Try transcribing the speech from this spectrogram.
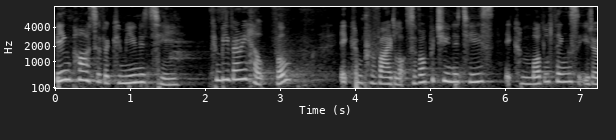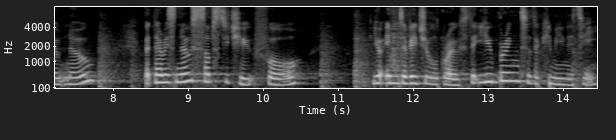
being part of a community can be very helpful. It can provide lots of opportunities. It can model things that you don't know. But there is no substitute for your individual growth that you bring to the community.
